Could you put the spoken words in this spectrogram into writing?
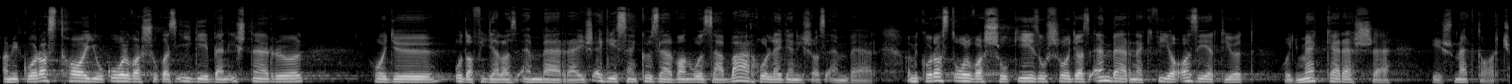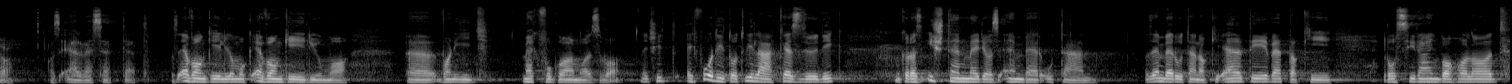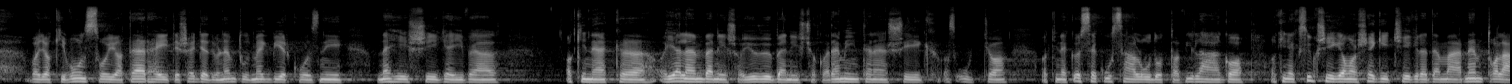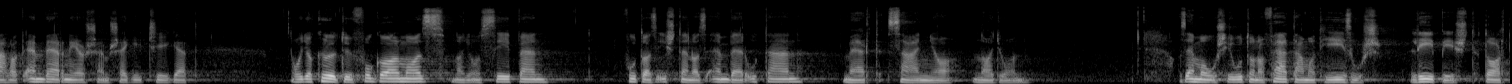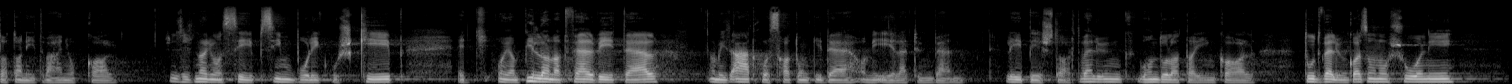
amikor azt halljuk, olvassuk az ígében Istenről, hogy ő odafigyel az emberre, és egészen közel van hozzá, bárhol legyen is az ember. Amikor azt olvassuk Jézusról, hogy az embernek fia azért jött, hogy megkeresse és megtartsa az elveszettet. Az evangéliumok evangéliuma van így megfogalmazva. És itt egy fordított világ kezdődik, amikor az Isten megy az ember után. Az ember után, aki eltévedt, aki rossz irányba halad, vagy aki vonszolja a terheit, és egyedül nem tud megbírkozni a nehézségeivel, akinek a jelenben és a jövőben is csak a reménytelenség az útja, akinek összekuszálódott a világa, akinek szüksége van segítségre, de már nem találhat embernél sem segítséget. Ahogy a költő fogalmaz, nagyon szépen, fut az Isten az ember után, mert szánja nagyon az Emausi úton a feltámadt Jézus lépést tart a tanítványokkal. És ez egy nagyon szép, szimbolikus kép, egy olyan pillanatfelvétel, amit áthozhatunk ide a mi életünkben. Lépést tart velünk, gondolatainkkal, tud velünk azonosulni,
